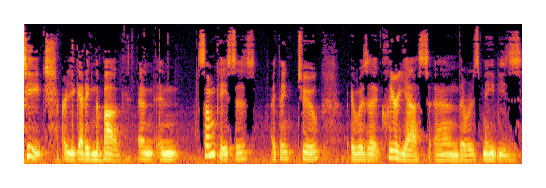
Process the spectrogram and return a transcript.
teach? Are you getting the bug? And in some cases, I think too, it was a clear yes, and there was maybes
